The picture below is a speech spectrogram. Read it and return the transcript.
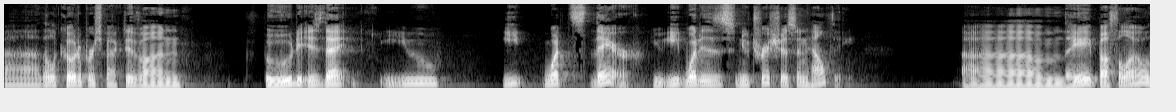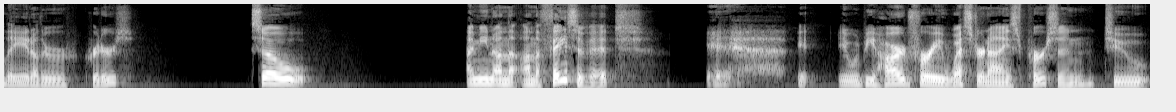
uh, the Lakota perspective on food is that you eat what's there. You eat what is nutritious and healthy. Um, they ate buffalo. They ate other critters. So, I mean, on the on the face of it, it it, it would be hard for a westernized person to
